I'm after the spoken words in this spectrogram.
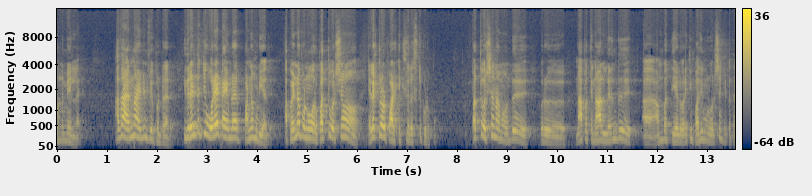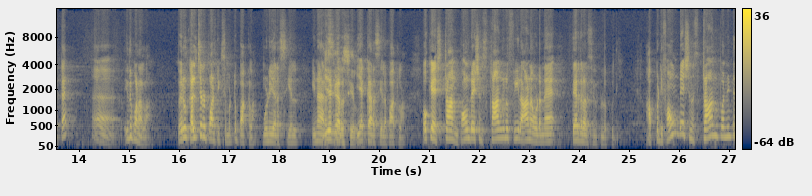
ஒண்ணுமே இல்லை. அதான் அண்ணா ஐடென்டிஃபை பண்றாரு. இது ரெண்டுத்தையும் ஒரே டைம்ல பண்ண முடியாது. அப்ப என்ன பண்ணுவோம்? ஒரு பத்து வருஷம் எலக்ட்ரல் பாலிடிக்ஸ் ரெஸ்ட் கொடுப்போம். பத்து வருஷம் நாம வந்து ஒரு நாற்பத்தி நாலுலேருந்து ஐம்பத்தி ஏழு வரைக்கும் பதிமூணு வருஷம் கிட்டத்தட்ட இது பண்ணலாம். வெறும் கல்ச்சரல் பாலிடிக்ஸை மட்டும் பார்க்கலாம். மொழி அரசியல் இன இயக்க அரசியல். இயக்க அரசியலை பார்க்கலாம். ஓகே ஸ்ட்ராங் ஃபவுண்டேஷன் ஸ்ட்ராங்னு ஃபீல் ஆன உடனே தேர்தல் அரசியலுக்குள்ள குதி. அப்படி ஃபவுண்டேஷனை ஸ்ட்ராங் பண்ணிட்டு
